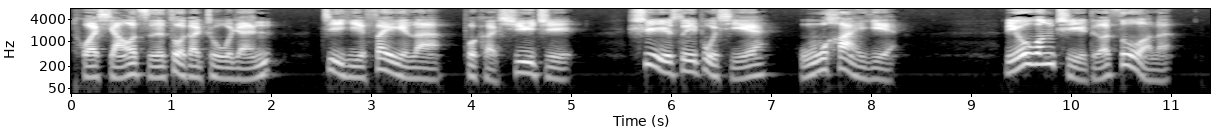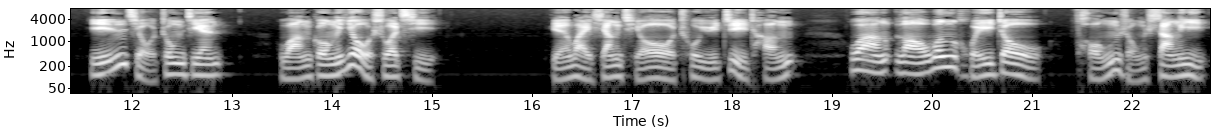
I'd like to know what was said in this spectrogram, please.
托小子做个主人，既已废了，不可虚之。事虽不谐，无害也。”刘翁只得做了，饮酒中间，王公又说起：员外相求，出于至诚，望老翁回州从容商议。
